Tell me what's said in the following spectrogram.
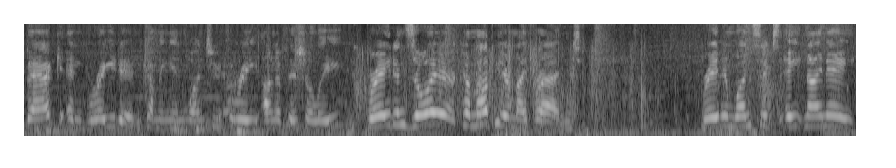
Beck, and Brayden coming in one, two, three unofficially. Brayden Zawyer, come up here, my friend. Brayden 16898.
